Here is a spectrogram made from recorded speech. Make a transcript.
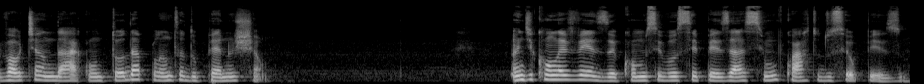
Volte a andar com toda a planta do pé no chão. Ande com leveza, como se você pesasse um quarto do seu peso.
